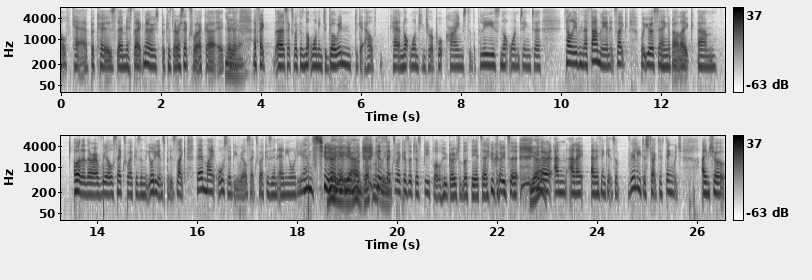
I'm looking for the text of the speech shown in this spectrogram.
health care because they're misdiagnosed because they're a sex worker. It can yeah, yeah. affect uh, sex workers not wanting to go in to get health care, not wanting to report crimes to the police, not wanting to tell even their family. And it's like what you were saying about like, um, oh, that there are real sex workers in the audience, but it's like there might also be real sex workers in any audience. Do you know Yeah, what I yeah, mean? yeah, Because definitely. sex workers are just people who go to the theater, who go to, Yeah. you know, and, and I and I think it's a really destructive thing, which I'm sure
